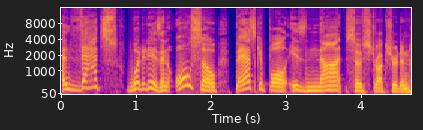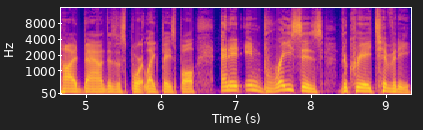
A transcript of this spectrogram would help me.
And that's what it is. And also, basketball is not so structured and hidebound as a sport like baseball. And it embraces the creativity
